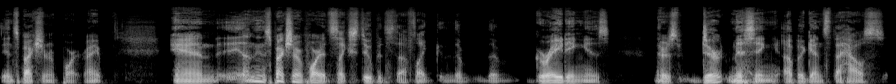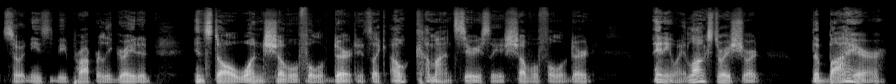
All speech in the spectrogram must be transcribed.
inspection report, right? And in the inspection report, it's like stupid stuff. Like the, the grading is there's dirt missing up against the house. So it needs to be properly graded. Install one shovel full of dirt. It's like, oh, come on. Seriously, a shovel full of dirt. Anyway, long story short, the buyer,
